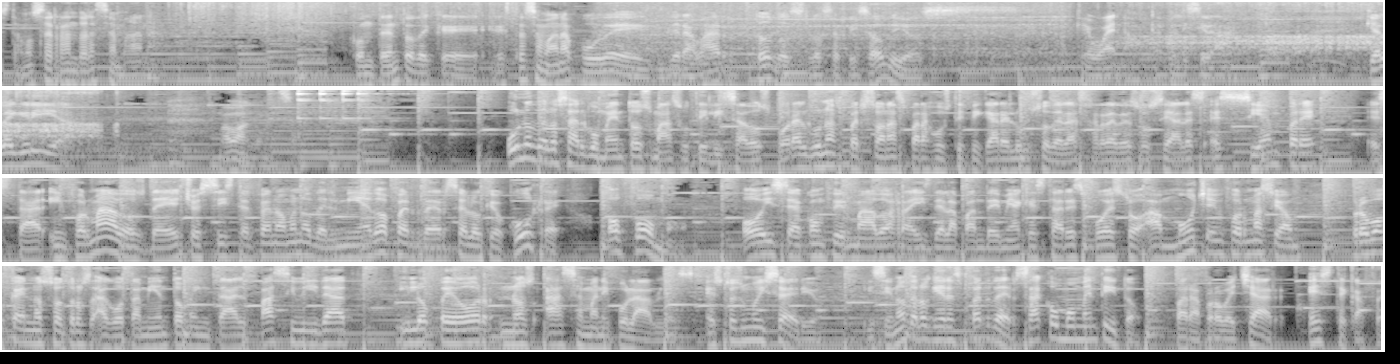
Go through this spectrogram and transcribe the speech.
Estamos cerrando la semana. Contento de que esta semana pude grabar todos los episodios. Qué bueno, qué felicidad. Qué alegría. Vamos a comenzar. Uno de los argumentos más utilizados por algunas personas para justificar el uso de las redes sociales es siempre estar informados. De hecho, existe el fenómeno del miedo a perderse lo que ocurre, o FOMO. Hoy se ha confirmado a raíz de la pandemia que estar expuesto a mucha información provoca en nosotros agotamiento mental, pasividad y lo peor nos hace manipulables. Esto es muy serio y si no te lo quieres perder, saca un momentito para aprovechar este café.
